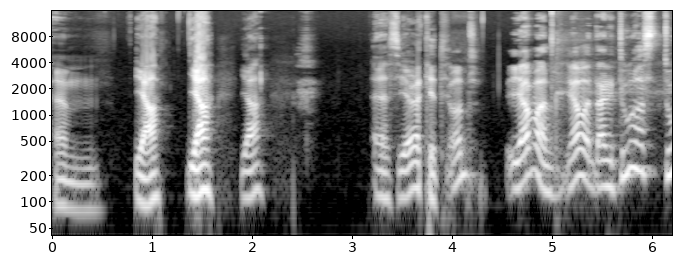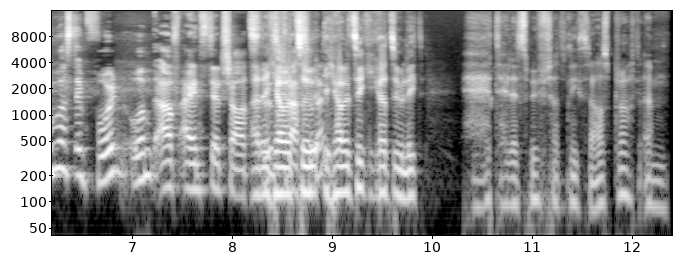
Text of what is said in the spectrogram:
Ähm, ja, ja, ja. Äh, Sierra Kid. Und? Ja, Mann, ja, Mann, Dani, du hast, du hast empfohlen und auf eins der Charts. Also Das ich habe jetzt, so, ich hab jetzt wirklich gerade so überlegt, hä, Taylor Swift hat nichts rausgebracht. Ähm,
